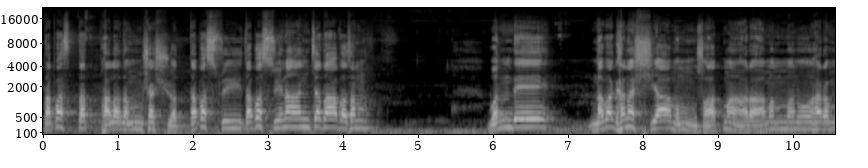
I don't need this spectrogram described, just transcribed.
ತಪಸ್ತತ್ಫಲದಂ ಶಶ್ವತ್ ತಪಸ್ವಿ ತಪಸ್ವಿನಾಂಚ ತಾಪಸಂ ಒಂದೇ ನವಘನಶ್ಯಾಮಂ ಸ್ವಾತ್ಮ ರಾಮಂ ಮನೋಹರಂ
